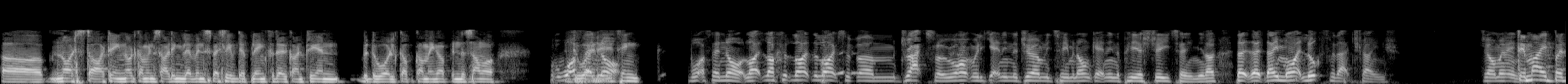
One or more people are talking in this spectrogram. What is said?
uh, not starting, not coming starting eleven, especially if they're playing for their country and with the World Cup coming up in the summer. do I really not? think? What if they're not? Like like like the likes of um, Draxler, who aren't really getting in the Germany team and aren't getting in the PSG team. You know, they, they, they might look for that change. Do you know what I mean? They might, but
